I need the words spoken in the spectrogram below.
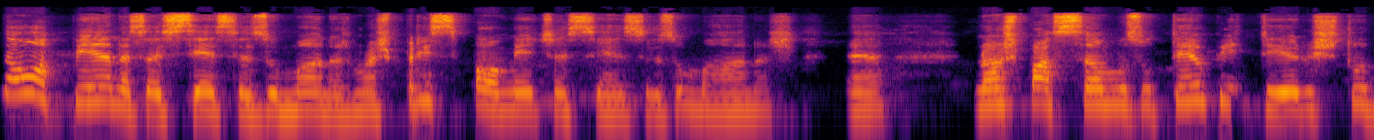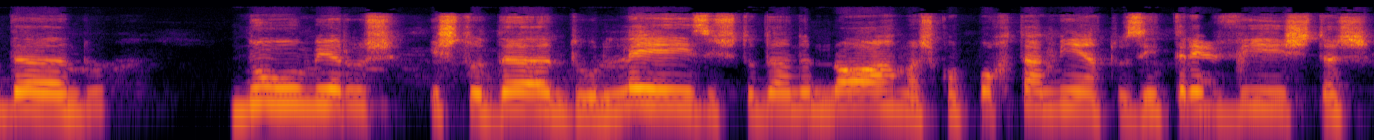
não apenas as ciências humanas, mas principalmente as ciências humanas, né, nós passamos o tempo inteiro estudando números, estudando leis, estudando normas, comportamentos, entrevistas,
